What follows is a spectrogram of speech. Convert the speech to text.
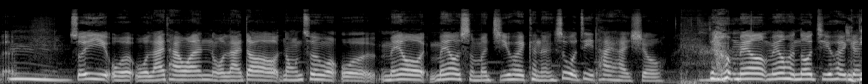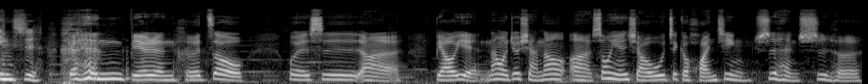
的。嗯，所以我我来台湾，我来到农村，我我没有没有什么机会，可能是我自己太害羞，就没有没有很多机会跟一定是 跟别人合奏或者是呃表演。那我就想到，呃，松岩小屋这个环境是很适合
